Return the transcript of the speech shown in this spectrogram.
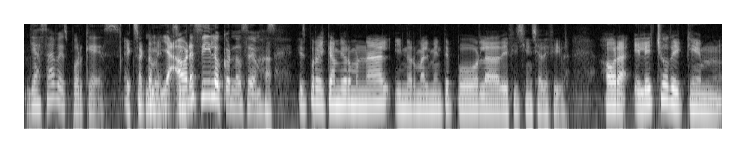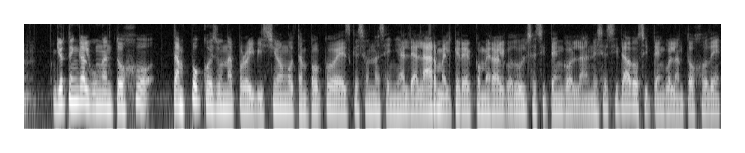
Ya sabes por qué es. Exactamente. Ya, ahora sí lo conocemos. Es por el cambio hormonal y normalmente por la deficiencia de fibra. Ahora, el hecho de que mm, yo tenga algún antojo tampoco es una prohibición o tampoco es que sea una señal de alarma el querer comer algo dulce si tengo la necesidad o si tengo el antojo de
